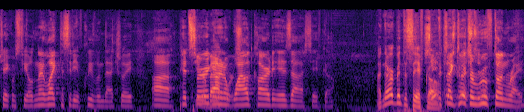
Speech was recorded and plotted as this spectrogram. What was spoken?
Jacobs Field, and I like the city of Cleveland actually. Uh, Pittsburgh, and then a wild card is uh, Safeco. I've never been to Safeco. It's like it's a roof done right.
